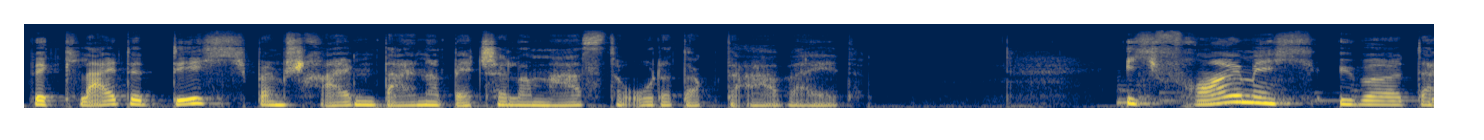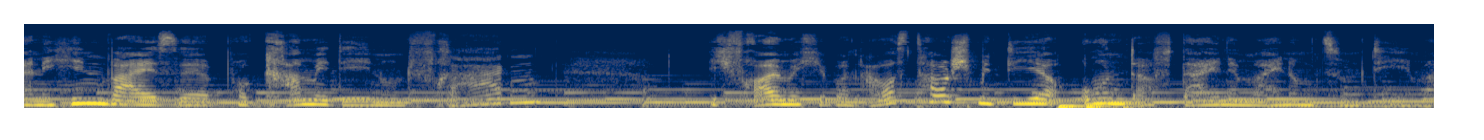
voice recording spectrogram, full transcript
begleitet dich beim Schreiben deiner Bachelor, Master oder Doktorarbeit. Ich freue mich über deine Hinweise, Programmideen und Fragen ich freue mich über einen Austausch mit dir und auf deine Meinung zum Thema.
